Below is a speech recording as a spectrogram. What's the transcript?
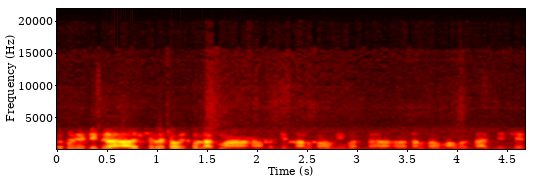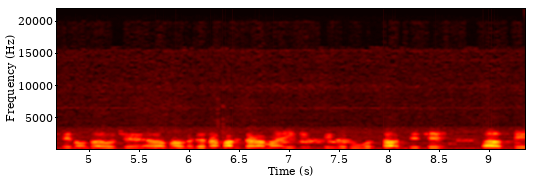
બિલકુલ દીકરા છેલ્લા ચોવીસ કલાકમાં પચીસ તાલુકાઓની વરસાદ તાલુકાઓમાં વરસાદ જે છે તે નોંધાયો છે. ભાવનગરના પાલીતાણામાં એક ઇંચથી વધુ વરસાદ જે છે તે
